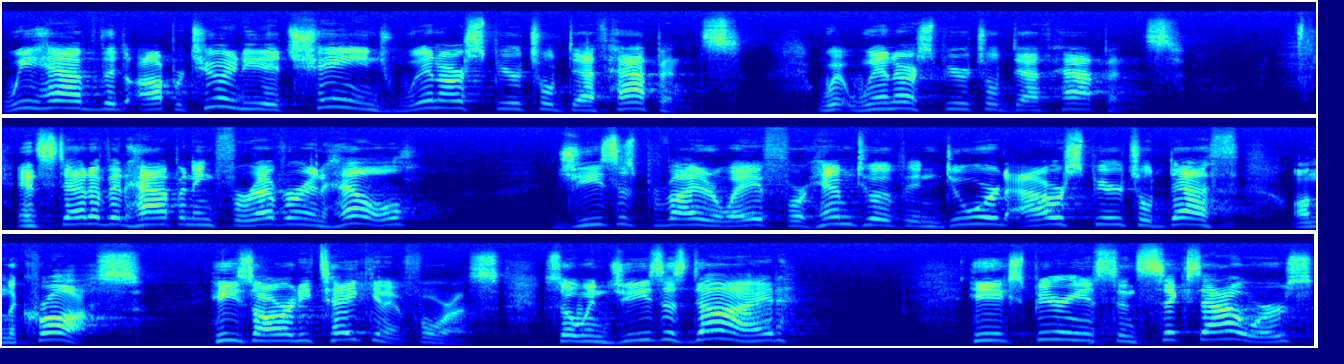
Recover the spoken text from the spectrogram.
we have the opportunity to change when our spiritual death happens. When our spiritual death happens. Instead of it happening forever in hell, Jesus provided a way for him to have endured our spiritual death on the cross. He's already taken it for us. So when Jesus died, he experienced in six hours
